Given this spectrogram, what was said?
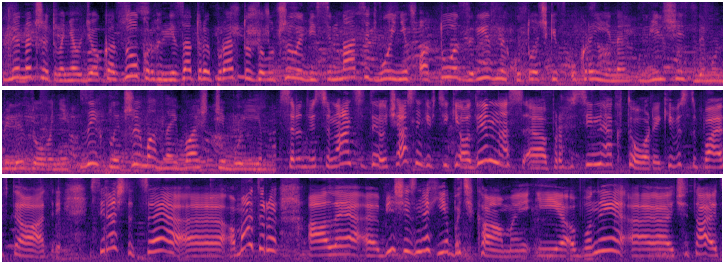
Для начитування аудіоказок організатори проекту залучили 18 воїнів АТО з різних куточків України. Більшість демобілізовані. За їх плечима найважчі бої. Серед 18 учасників тільки один у нас е, професійний актор, який виступає в театрі. Всі решта це е, аматори, але е, більшість з них є батьками, і вони читають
